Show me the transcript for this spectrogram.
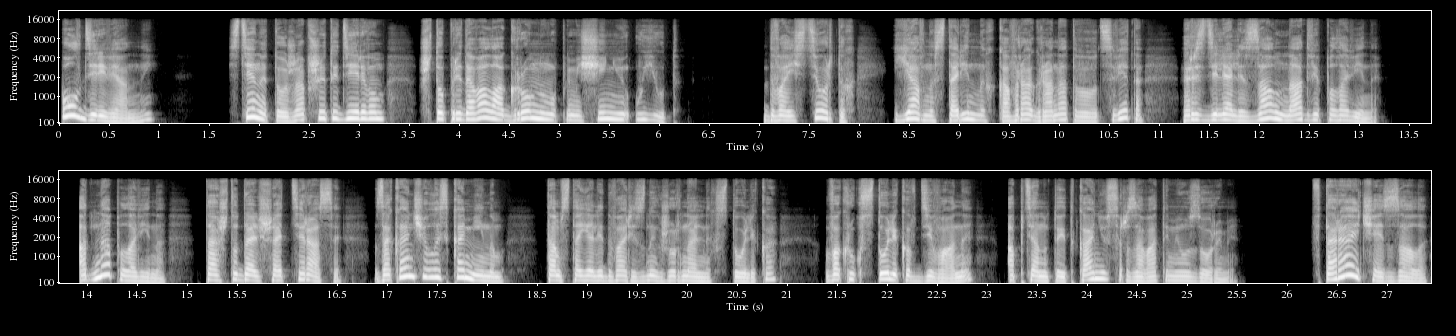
Пол деревянный, стены тоже обшиты деревом, что придавало огромному помещению уют. Два истертых, явно старинных ковра гранатового цвета разделяли зал на две половины. Одна половина, та, что дальше от террасы, заканчивалась камином, там стояли два резных журнальных столика, вокруг столиков диваны, обтянутые тканью с розоватыми узорами. Вторая часть зала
